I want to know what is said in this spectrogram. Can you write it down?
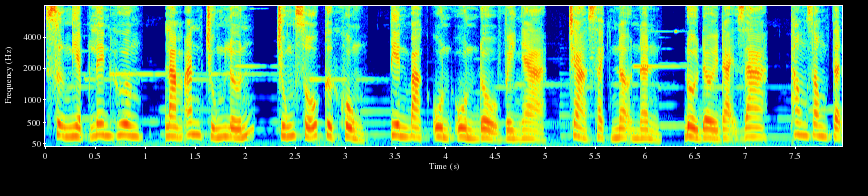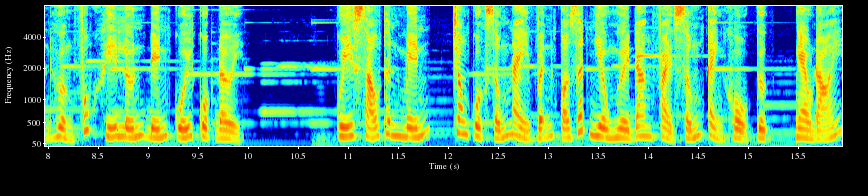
sự nghiệp lên hương, làm ăn chúng lớn, chúng số cực khủng, tiền bạc ùn ùn đổ về nhà, trả sạch nợ nần, đổi đời đại gia, thong dong tận hưởng phúc khí lớn đến cuối cuộc đời. Quý sáu thân mến, trong cuộc sống này vẫn có rất nhiều người đang phải sống cảnh khổ cực, nghèo đói,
